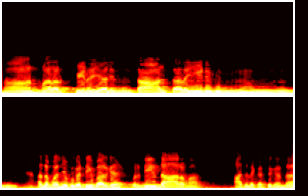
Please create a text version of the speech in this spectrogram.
நான் மலர் பிணையலின் தாழ் தலையிடுமின். அந்த மல்லிகைப்பூ கட்டிங்க பாருங்க ஒரு நீண்ட ஆரமா. அதுல கட்டுங்கன்னா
